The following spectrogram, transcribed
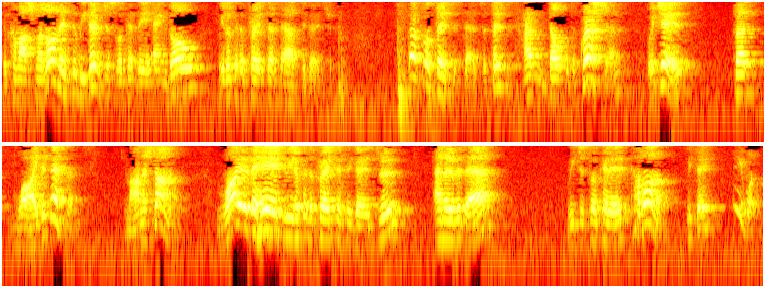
The Kamash Malon is that we don't just look at the end goal, we look at the process it has to go through. That's what Tosfos says. So Tosfos hasn't dealt with the question, which is, but why the difference? Manashtana. Why over here do we look at the process it goes through, and over there, we just look at it Kavanah. We say, hey, what?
